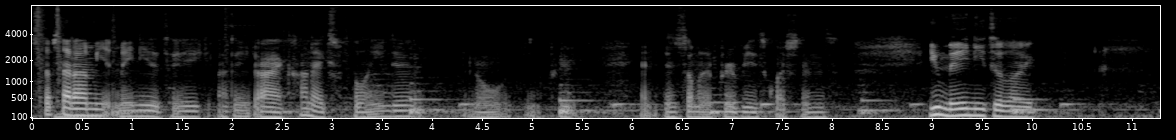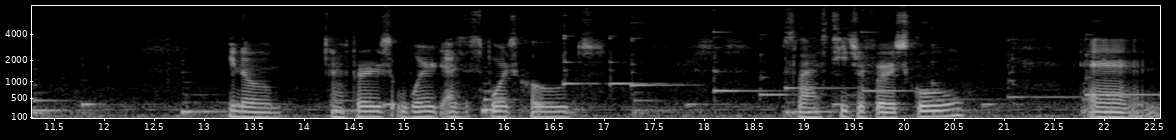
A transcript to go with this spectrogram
Steps that I may, may need to take, I think I kind of explained it, you know, in, pre- in, in some of the previous questions. You may need to, like, you know, at first work as a sports coach slash teacher for a school, and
